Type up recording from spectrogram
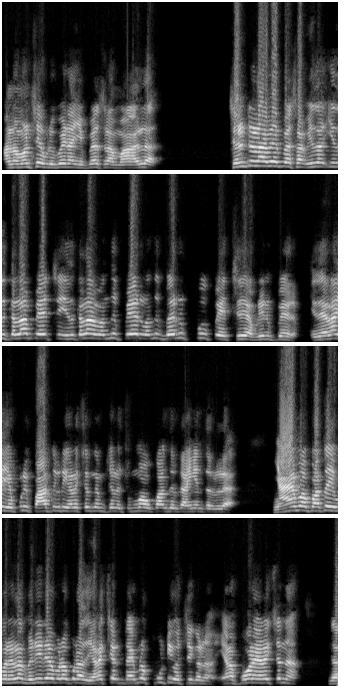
அந்த மனுஷன் இப்படி போய் நாங்க பேசலாமா? இல்ல சென்ட்ரலாவே பேசலாம். இதை இதுக்கெல்லாம் பேச்சு இதுக்கெல்லாம் வந்து பேர் வந்து வெறுப்பு பேச்சு அப்படின்னு பேர். இதெல்லாம் எப்படி பார்த்துக்கிட்டு எலெக்ஷன் கமிஷன்ல சும்மா உட்காந்துருக்காங்கன்னு தெரியல. நியாயமா பார்த்தா இவரெல்லாம் வெளியிலே விடக்கூடாது. எலெக்ஷன் டைம்ல பூட்டி வச்சுக்கணும். ஏன்னா போன எலெக்ஷன் இந்த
